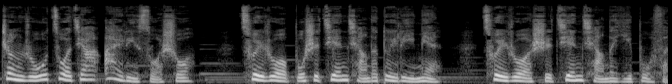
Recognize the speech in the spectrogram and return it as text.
正如作家艾丽所说：“脆弱不是坚强的对立面，脆弱是坚强的一部分。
